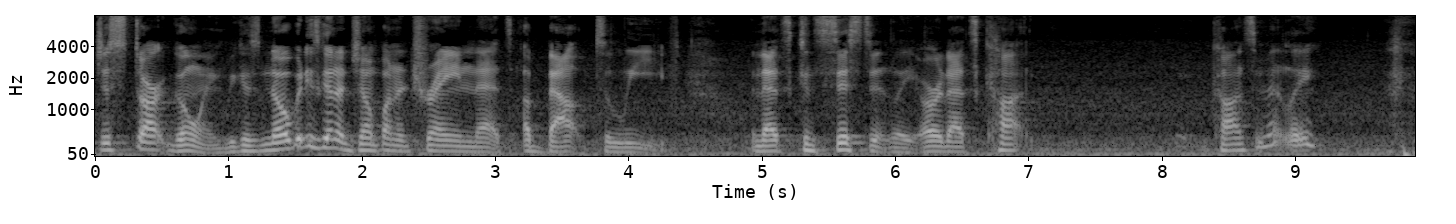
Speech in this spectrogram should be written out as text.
just start going because nobody's going to jump on a train that's about to leave. And that's consistently or that's con- consummately.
